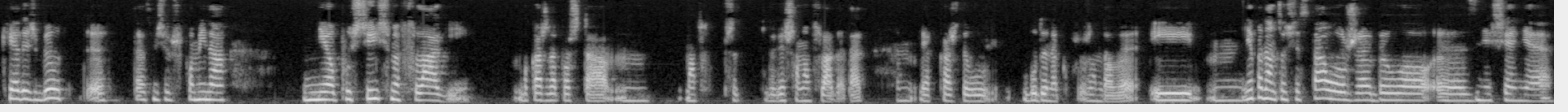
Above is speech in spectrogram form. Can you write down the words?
Kiedyś był, y, teraz mi się przypomina, nie opuściliśmy flagi, bo każda poczta mm, ma przed wywieszoną flagę, tak? Jak każdy budynek rządowy. I mm, nie pamiętam, co się stało, że było y, zniesienie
